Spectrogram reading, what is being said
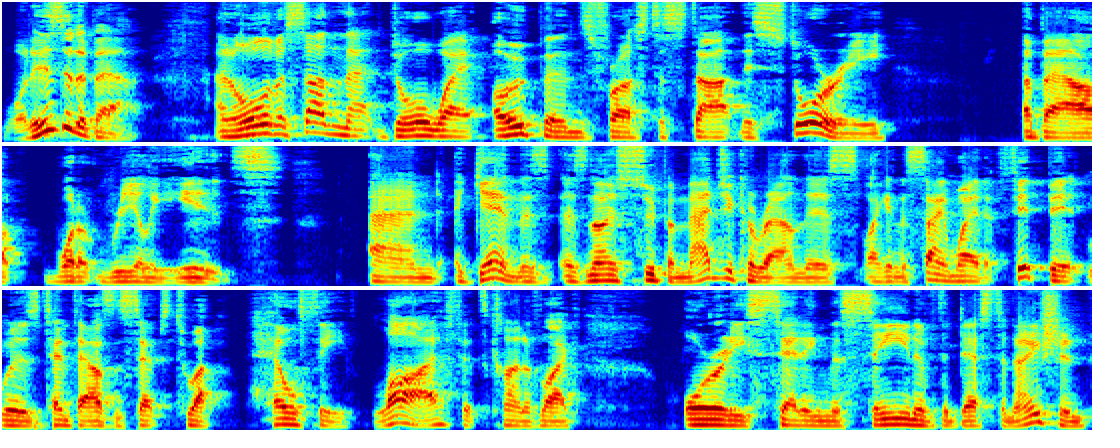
what is it about? And all of a sudden, that doorway opens for us to start this story about what it really is. And again, there's there's no super magic around this. Like in the same way that Fitbit was ten thousand steps to a healthy life, it's kind of like already setting the scene of the destination.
